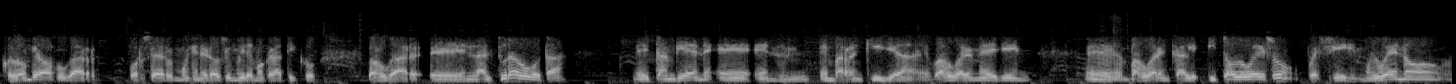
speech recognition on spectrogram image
Colombia va a jugar, por ser muy generoso y muy democrático, va a jugar eh, en la altura de Bogotá, eh, también eh, en, Barranquilla, eh, va a jugar en Medellín, va a jugar en Cali, y todo eso, pues sí, muy bueno,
